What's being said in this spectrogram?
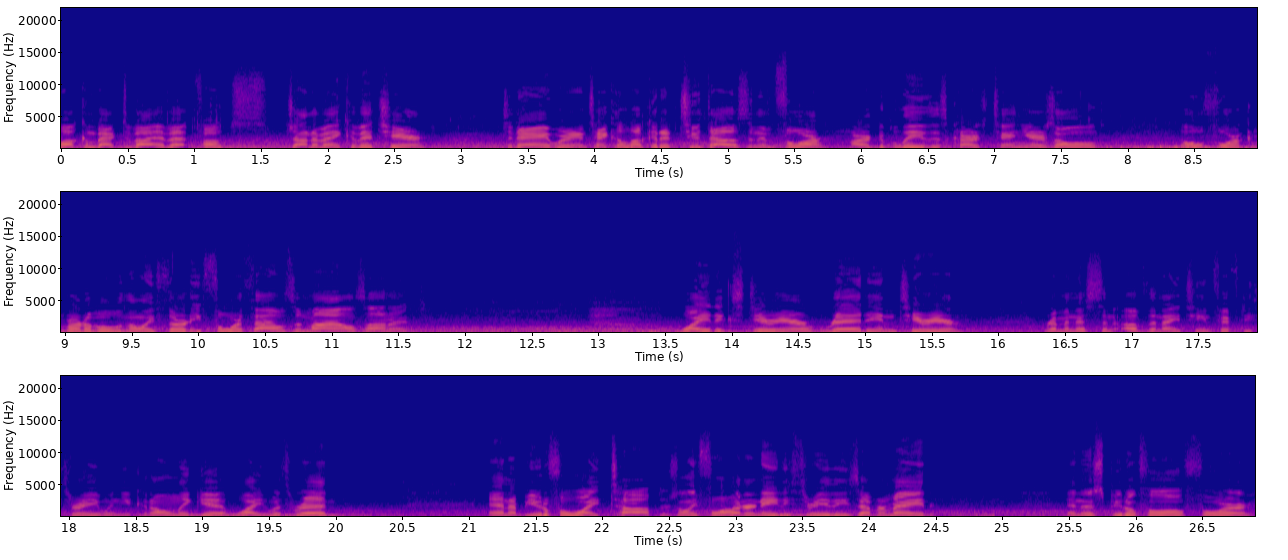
Welcome back to Buy A Vette, folks. John Ivankovich here. Today we're going to take a look at a 2004, hard to believe this car is 10 years old, 04 convertible with only 34,000 miles on it. White exterior, red interior, reminiscent of the 1953 when you could only get white with red. And a beautiful white top. There's only 483 of these ever made. And this beautiful 04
